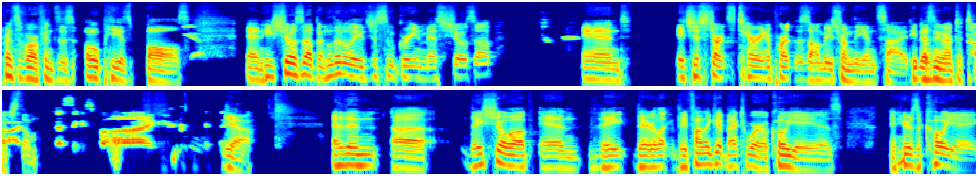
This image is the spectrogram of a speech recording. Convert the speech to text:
Prince of Orphans is OP as balls, and he shows up and literally just some green mist shows up, and it just starts tearing apart the zombies from the inside. He doesn't even have to touch them. Yeah. And then uh they show up and they they're like they finally get back to where okoye is and here's okoye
